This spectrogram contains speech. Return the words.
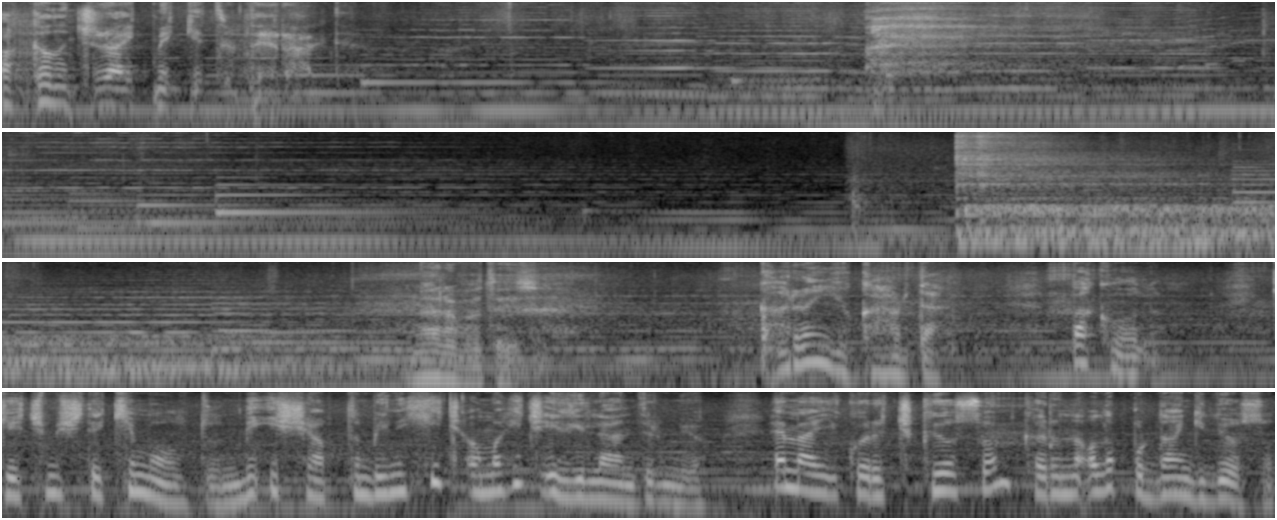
Bakkalın çırağı ekmek getirdi herhalde. Merhaba teyze. Karın yukarıda. Bak oğlum, geçmişte kim olduğun, ne iş yaptın beni hiç ama hiç ilgilendirmiyor. Hemen yukarı çıkıyorsun, karını alıp buradan gidiyorsun.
